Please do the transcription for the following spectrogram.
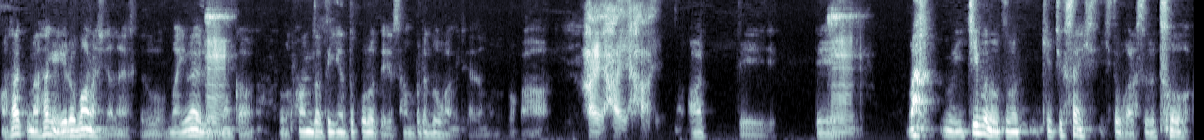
まあ、さっき、まあ、さっきの色話じゃないですけど、まあ、いわゆるなんか、そのファンザ的なところでサンプル動画みたいなものとかはいはいはあって、で。まあ、一部のその、ケチくさい人からすると、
